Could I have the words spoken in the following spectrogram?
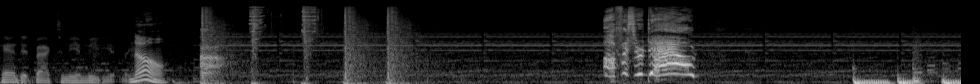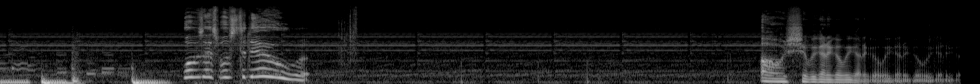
Hand it back to me immediately. No. Officer down! What was I supposed to do? Oh shit, we gotta go, we gotta go, we gotta go, we gotta go.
